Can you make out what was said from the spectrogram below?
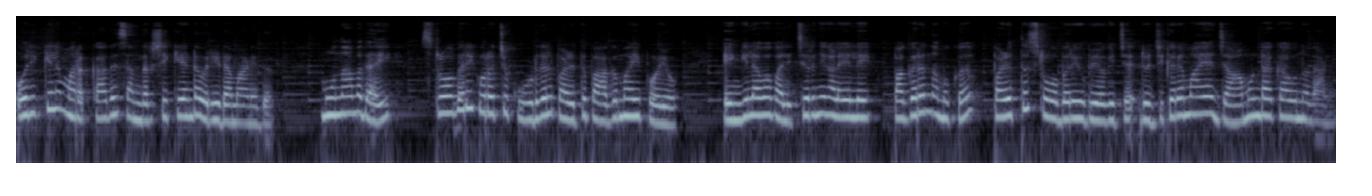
ഒരിക്കലും മറക്കാതെ സന്ദർശിക്കേണ്ട ഒരിടമാണിത്. മൂന്നാമതായി സ്ട്രോബെറി കുറച്ച് കൂടുതൽ പഴുത്ത് പാകമായി പോയോ? വലിച്ചെറിഞ്ഞു വലിച്ചെറിഞ്ഞ് കളയല്ലേ? പകരം നമുക്ക് പഴുത്ത സ്ട്രോബെറി ഉപയോഗിച്ച് രുചികരമായ ജാം ഉണ്ടാക്കാവുന്നതാണ്.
